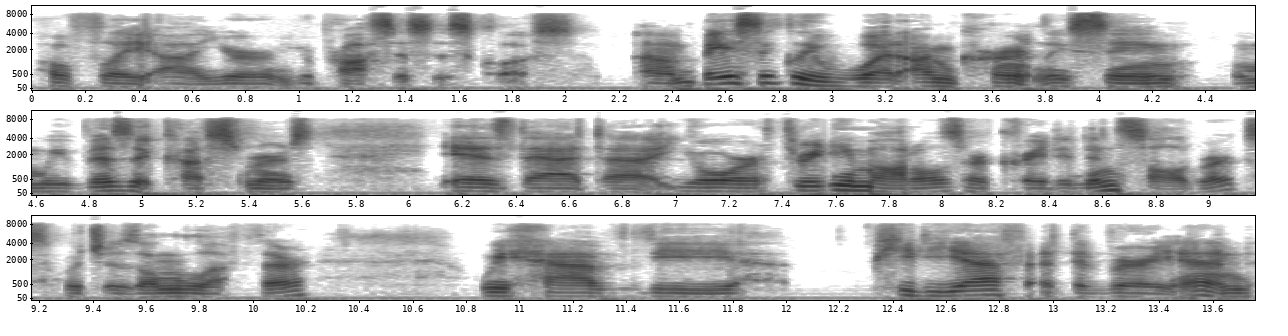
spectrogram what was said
Hopefully uh, your, your process is close. Um, basically what I'm currently seeing when we visit customers is that uh, your 3D models are created in SOLIDWORKS, which is on the left there. We have the PDF at the very end.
